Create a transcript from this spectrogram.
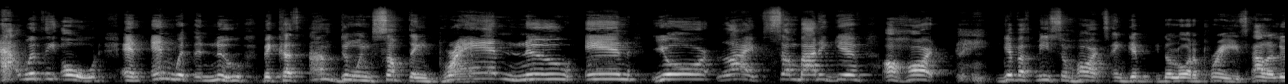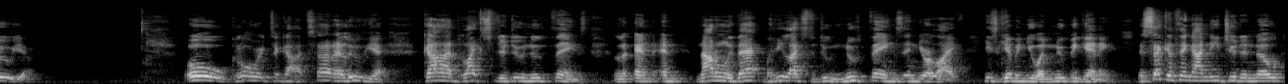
out with the old and in with the new because I'm doing something brand new in your life. Somebody give a heart, give me some hearts and give the Lord a praise. Hallelujah. Oh, glory to God. Hallelujah. God likes to do new things. And, and not only that, but he likes to do new things in your life. He's giving you a new beginning. The second thing I need you to know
